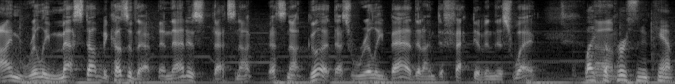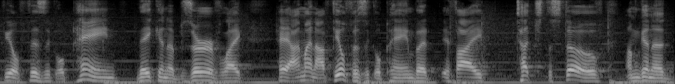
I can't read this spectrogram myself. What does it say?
I'm really messed up because of that. And that is that's not that's not good. That's really bad that I'm defective in this way. Like um, the person who can't feel physical pain, they can observe like, hey, I might not feel physical pain, but if I touch the stove, I'm gonna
